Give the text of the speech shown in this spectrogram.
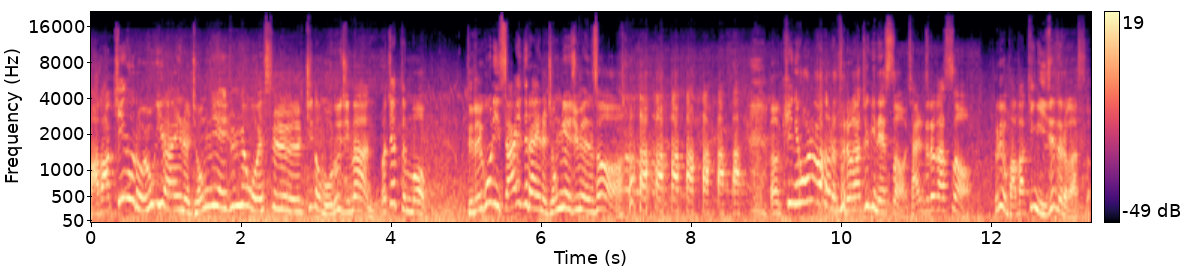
바바킹으로 여기 라인을 정리해 주려고 했을지도 모르지만 어쨌든 뭐 드래곤이 사이드 라인을 정리해 주면서 어, 퀸이 홀방으로 들어가 주긴 했어. 잘 들어갔어. 그리고 바바킹이 이제 들어갔어.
